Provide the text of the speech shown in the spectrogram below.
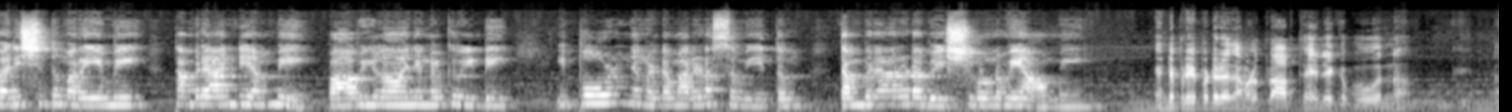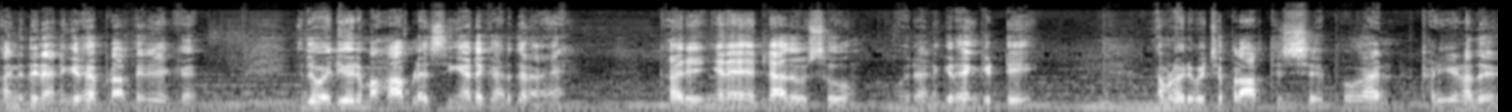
പരിശുദ്ധ മറിയമ്മേ തമ്പുരാന്റെ അമ്മേ പാപികളായ ഞങ്ങൾക്ക് വേണ്ടി ഇപ്പോഴും ഞങ്ങളുടെ മരണസമയത്തും തമ്പുരാനോട് അപേക്ഷിക്കണമേ. ആമേൻ. എന്റെ പ്രിയപ്പെട്ടവരെ നമ്മൾ പ്രാർത്ഥനയിലേക്ക് പോകുന്നു. അനുദിന അനുഗ്രഹ പ്രാർത്ഥനയിലേക്ക് ഇത് വലിയൊരു മഹാ ബ്ലെസ്സിങ് ആയിട്ട് കരുതണമേ. കാര്യം ഇങ്ങനെ എല്ലാ ദിവസവും ഒരു അനുഗ്രഹം കിട്ടി. നമ്മൾ ഒരുമിച്ച് പ്രാർത്ഥിച്ച് പോകാൻ കഴിയണത്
